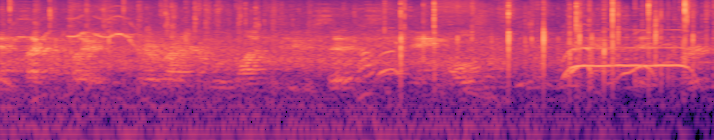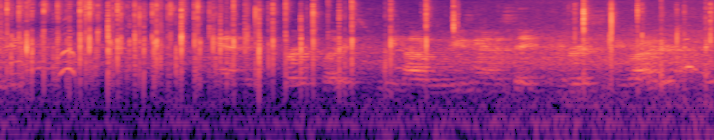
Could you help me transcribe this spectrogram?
In second place, we have rider number 126, Jane Olson from Louisiana State University. And in first place, we have Louisiana State University rider,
